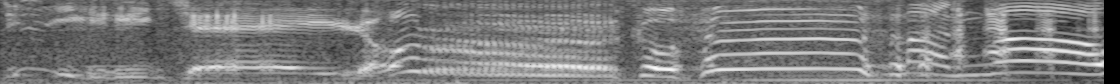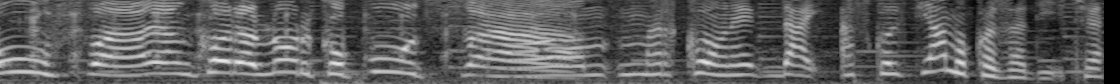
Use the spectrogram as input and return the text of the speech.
DJ Lorco. Ma no, uffa, è ancora l'orco puzza. Oh, Marcone, dai, ascoltiamo cosa dice.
